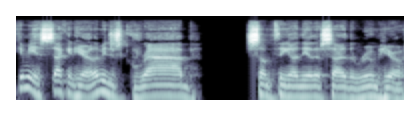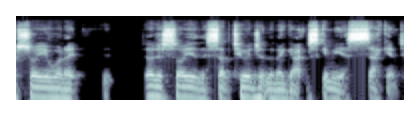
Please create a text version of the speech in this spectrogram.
give me a second here. Let me just grab something on the other side of the room here. I'll show you what I. I'll just show you the Septuagint that I got. Just give me a second.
